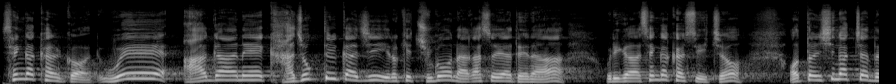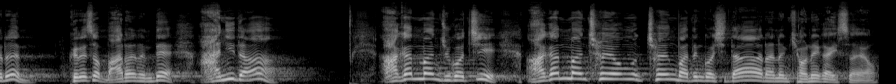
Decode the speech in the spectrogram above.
생각할 것, 왜 아간의 가족들까지 이렇게 죽어 나갔어야 되나 우리가 생각할 수 있죠. 어떤 신학자들은 그래서 말하는데 아니다. 아간만 죽었지 아간만 처형 처형받은 것이다라는 견해가 있어요.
